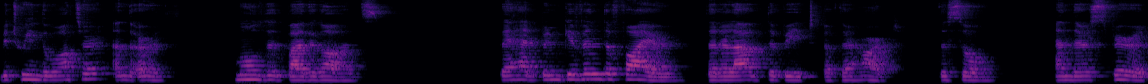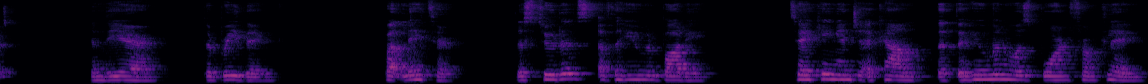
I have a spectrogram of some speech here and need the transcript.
between the water and the earth, molded by the gods. They had been given the fire that allowed the beat of their heart, the soul, and their spirit in the air, the breathing. But later, the students of the human body taking into account that the human was born from clay,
